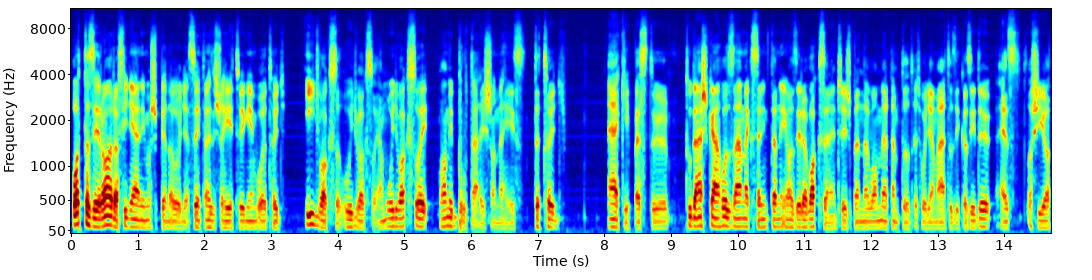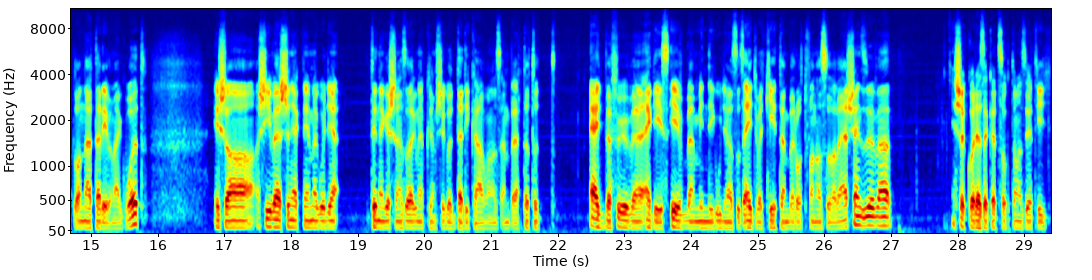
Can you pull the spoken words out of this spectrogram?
Ott azért arra figyelni, most például, ugye, szerintem ez is a hétvégén volt, hogy így vaxol, úgy vaxolj, amúgy vaxolj, valami brutálisan nehéz. Tehát, hogy elképesztő tudás kell hozzá, meg szerintem néha azért a vakszerencsé is benne van, mert nem tudod, hogy hogyan változik az idő. Ez a siatlonnál teléve meg volt. És a, a síversenyeknél meg ugye ténylegesen ez a legnagyobb különbség, hogy dedikál van az ember. Tehát ott egybefőve egész évben mindig ugyanaz az egy vagy két ember ott van azzal a versenyzővel, és akkor ezeket szoktam azért így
